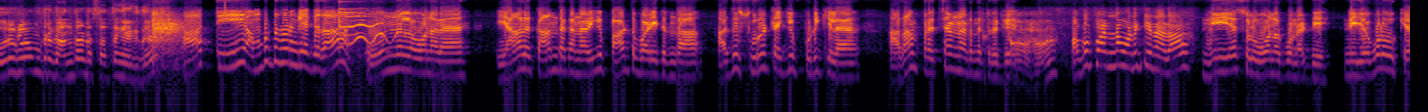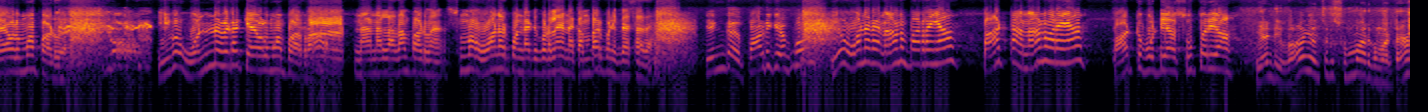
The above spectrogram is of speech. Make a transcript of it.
ஒரு கிலோமீட்டருக்கு அந்தாண்ட சத்தம் கேக்குது. ஆத்தி அம்புட்டு தூரம் கேக்குதா? ஒண்ணு இல்ல ஓனரே. பாடிட்டு இருந்தா? அது சுருட்டைக்கு பிடிக்கல. அதான் பிரச்சனை நடந்துட்டு இருக்கு. அப்ப பண்ண உனக்கு என்னடா? நீயே சொல்லு ஓனர் பொண்டாட்டி. நீ எவ்வளவு கேவலமா பாடுவ? இவ ஒன்ன விட கேவலமா பாடுறா? நான் நல்லா தான் பாடுவேன். சும்மா ஓனர் பொண்டாட்டி கூட என்ன கம்பேர் பண்ணி பேசாத. எங்க? பாடி கேப்போம். ஏ ஓனரே நானும் பாடுறையா பாட்டா நானும் வரையா? பாட்டு போட்டியா சூப்பரியா? ஏன்டி வாய் வச்சுட்டு சும்மா இருக்க மாட்டேன்?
